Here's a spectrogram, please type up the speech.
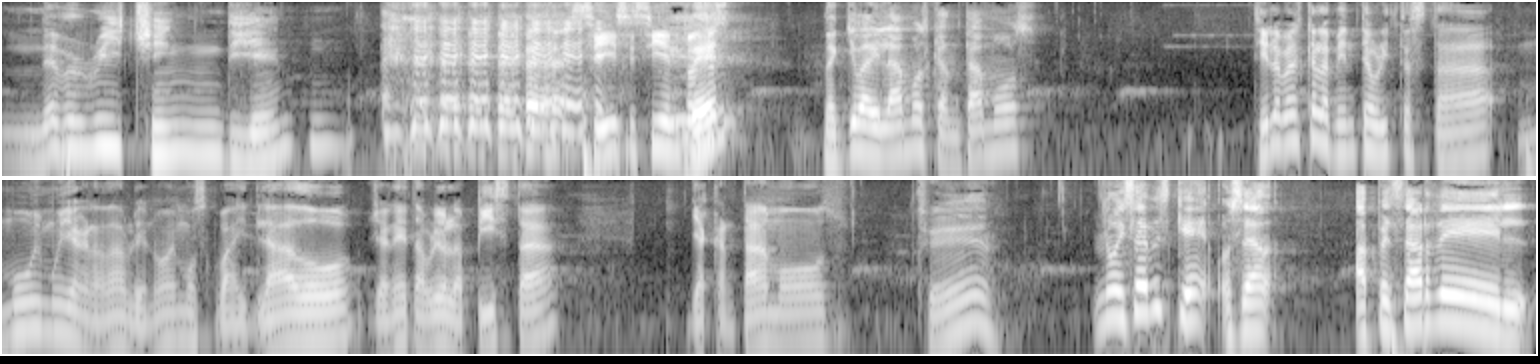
Never reaching the end. Sí, sí, sí. Entonces, ¿Ven? Aquí bailamos, cantamos. Sí, la verdad es que el ambiente ahorita está muy, muy agradable, ¿no? Hemos bailado, Janet abrió la pista, ya cantamos. Sí. No, y ¿sabes qué? O sea, a pesar del, de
